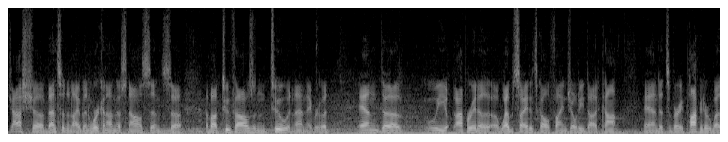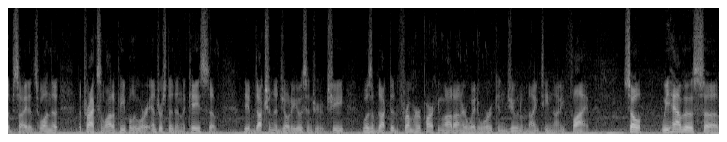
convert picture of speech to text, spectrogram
Josh uh, Benson and I have been working on this now since uh, about 2002 in that neighborhood. And uh, we operate a, a, website, it's called findjodi.com. And it's a very popular website. It's one that attracts a lot of people who are interested in the case of the abduction of Jodi Huisentruit. She was abducted from her parking lot on her way to work in June of 1995. So we have this uh,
